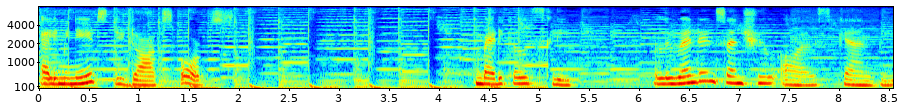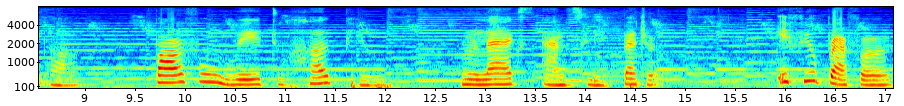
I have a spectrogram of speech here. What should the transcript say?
eliminates the dark spots. Medical sleep. Lavender essential oils can be a powerful way to help you relax and sleep better. If you prefer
